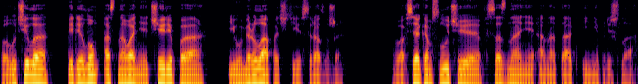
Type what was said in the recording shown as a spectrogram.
Получила перелом основания черепа и умерла почти сразу же. Во всяком случае, в сознание она так и не пришла.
